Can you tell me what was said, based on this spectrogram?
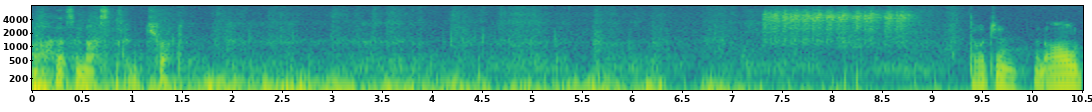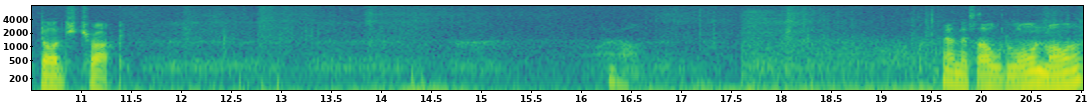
oh, that's a nice looking truck. Dodging an old Dodge truck. Wow. Found this old lawnmower.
